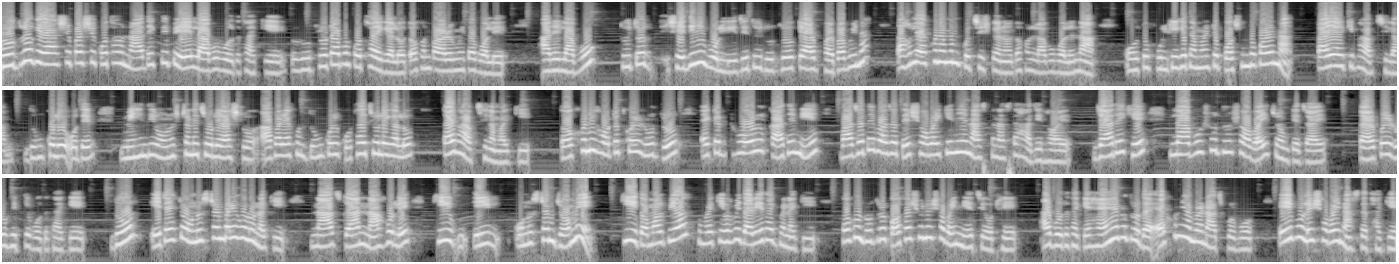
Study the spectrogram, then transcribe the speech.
রুদ্রকে আশেপাশে কোথাও না দেখতে পেয়ে লাবু বলতে থাকে, রুদ্রটা আবার কোথায় গেল? তখন পারমিতা বলে, আরে লাবু, তুই তো সেদিনই বললি যে তুই রুদ্রকে আর ভয় পাবি না? তাহলে এখন এমন করছিস কেন? তখন লাবু বলে, না, ও তো ফুলকে ফুলকিকে তেমন একটা পছন্দ করে না। তাই আর কি ভাবছিলাম। দুম করে ওদের মেহেন্দির অনুষ্ঠানে চলে আসলো। আবার এখন দুম করে কোথায় চলে গেল? তাই ভাবছিলাম আর কি। তখনই হঠাৎ করে রুদ্র একটা ঢোল কাঁধে নিয়ে বাজাতে বাজাতে সবাইকে নিয়ে নাচতে নাচতে হাজির হয়। যা দেখে লাবু শুধু সবাই চমকে যায়। তারপরে রোহিতকে বলতে থাকে, দূর, এটা একটা অনুষ্ঠান বাড়ি হলো নাকি? নাচ গান না হলে কি এই অনুষ্ঠান জমে? কি তমাল পিয়াল, তোমরা কীভাবে দাঁড়িয়ে থাকবে নাকি? তখন রুদ্র কথা শুনে সবাই নেচে ওঠে। আর বলতে থাকে হ্যাঁ হ্যাঁ রুদ্রদা, এখনই আমরা নাচ করব। এই বলে সবাই নাচতে থাকে।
